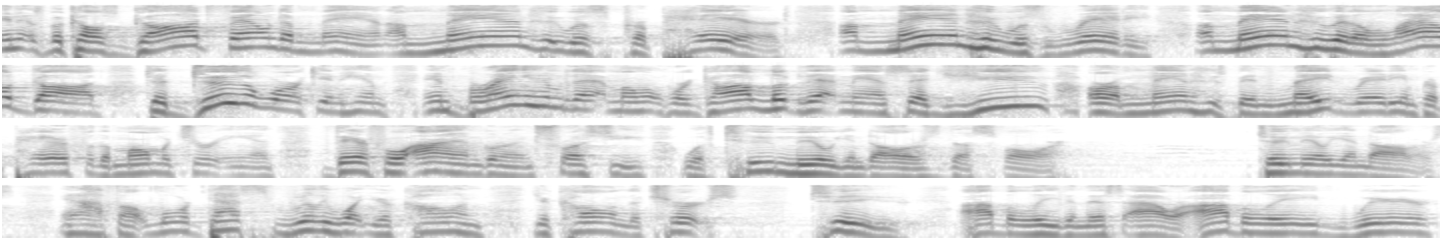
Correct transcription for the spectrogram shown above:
And it's because God found a man, a man who was prepared, a man who was ready, a man who had allowed God to do the work in him and bring him to that moment where God looked at that man and said, You are a man who's been made ready and prepared for the moment you're in. Therefore, I am going to entrust you with $2 million thus far. $2 million. And I thought, Lord, that's really what you're calling, you're calling the church to. I believe in this hour. I believe where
